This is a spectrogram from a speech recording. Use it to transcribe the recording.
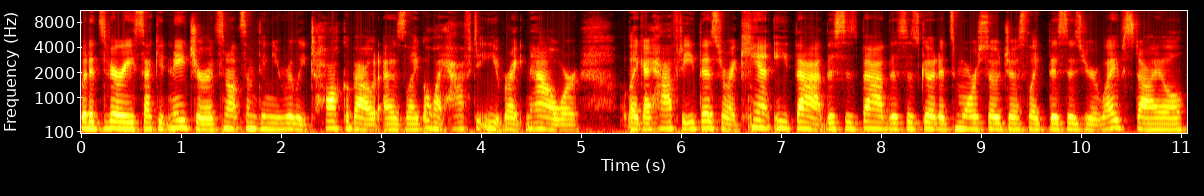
but it's very second nature. It's not something you really talk about as like oh i have to eat right now or like i have to eat this or i can't eat that. This is bad. This is good. It's more so just like this is your lifestyle.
